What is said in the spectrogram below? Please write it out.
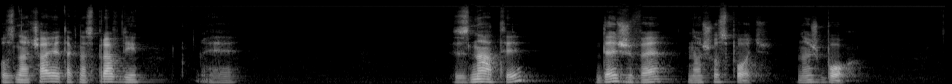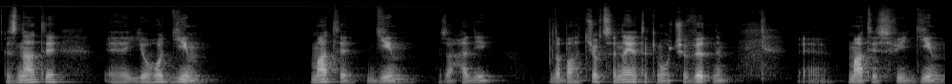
означає так насправді е, знати, де живе наш Господь, наш Бог, знати е, Його дім, мати дім взагалі. Для багатьох це не є таким очевидним е, мати свій дім,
